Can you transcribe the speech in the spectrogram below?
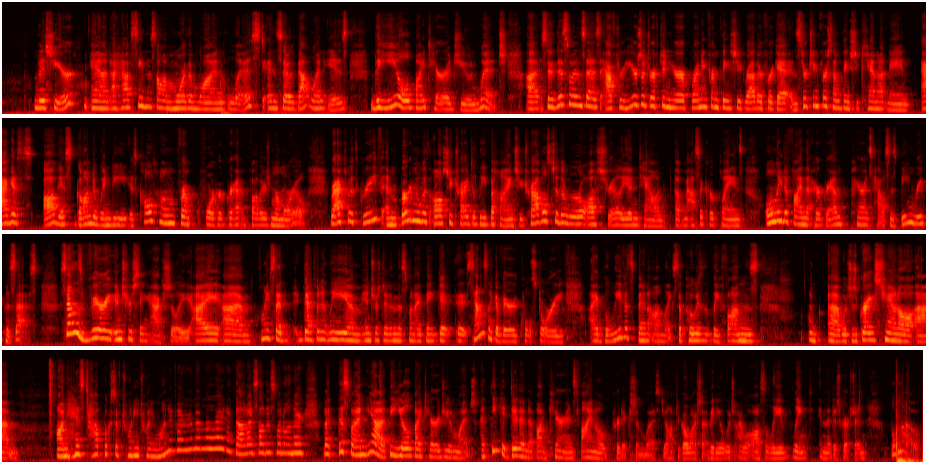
this year and I have seen this on more than one list and so that one is The Yield by Tara June Winch. Uh, so this one says after years adrift in Europe running from things she'd rather forget and searching for something she cannot name Agus August Goondiwindi is called home from for her grandfather's memorial. Racked with grief and burdened with all she tried to leave behind, she travels to the rural Australian town of Massacre Plains only to find that her grandparents' house is being repossessed. Sounds very interesting actually actually. I, um, like I said, definitely am interested in this one. I think it, it sounds like a very cool story. I believe it's been on like supposedly Funds, uh, which is Greg's channel, um, on his top books of 2021, if I remember right. I thought I saw this one on there. But this one, yeah, The Yield by Tara June Winch. I think it did end up on Kieran's final prediction list. You'll have to go watch that video, which I will also leave linked in the description below.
